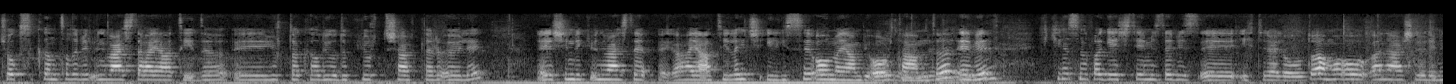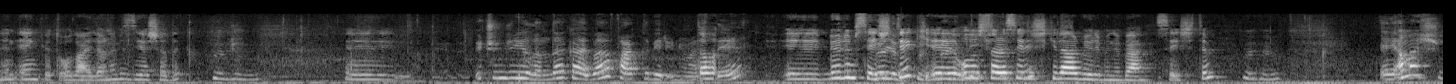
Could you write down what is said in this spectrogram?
Çok sıkıntılı bir üniversite hayatıydı. E, yurtta kalıyorduk, yurt şartları öyle. E, şimdiki üniversite e, hayatıyla hiç ilgisi olmayan bir ortamdı. Evet. İkinci sınıfa geçtiğimizde biz e, ihtilal oldu ama o anarşi döneminin en kötü olaylarını biz yaşadık. E, Üçüncü yılında galiba farklı bir üniversite. e, bölüm seçtik. Bölüm, E, bölüm Uluslararası değiştirdik. İlişkiler bölümünü ben seçtim. Ee, ama şu,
